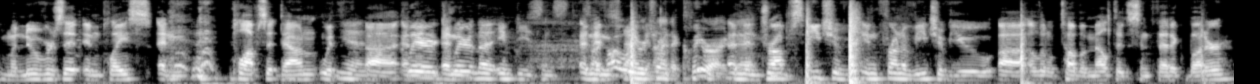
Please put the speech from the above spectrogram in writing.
maneuvers it in place and plops it down with Yeah, uh, and clear then, and, clear the empties and, and I then thought we were trying to clear our and then drops each of in front of each of you uh, a little tub of melted synthetic butter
